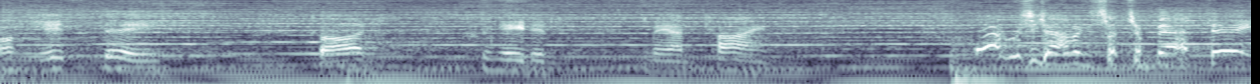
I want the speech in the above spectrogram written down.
On the eighth day, God created mankind. Why was he having such a bad day?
